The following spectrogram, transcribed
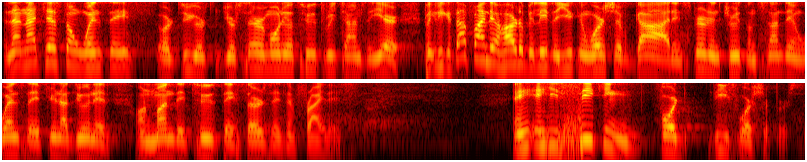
and not, not just on Wednesdays or do your, your ceremonial two, three times a year. But because I find it hard to believe that you can worship God in spirit and truth on Sunday and Wednesday if you're not doing it on Monday, Tuesday, Thursdays, and Fridays. And, he's seeking for these worshipers.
